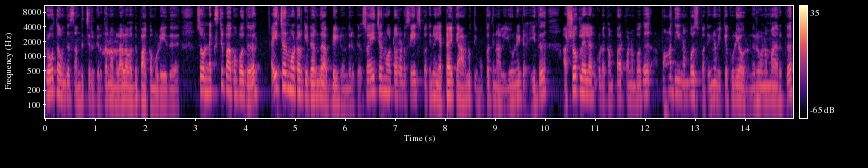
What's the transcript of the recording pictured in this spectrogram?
க்ரோத்தை வந்து சந்திச்சிருக்கிறத நம்மளால் வந்து பார்க்க முடியுது. ஸோ நெக்ஸ்ட்டு பார்க்கும்போது ஐச்சர் மோட்டார் கிட்டேருந்து அப்டேட் வந்திருக்கு. ஸோ ஐச்சர் மோட்டாரோட சேல்ஸ் பார்த்திங்கன்னா எட்டாயிரத்தி அறநூற்றி முப்பத்தி நாலு யூனிட் இது அசோக் லைலான் கூட கம்பேர் பண்ணும்போது பாதி நம்பர்ஸ் பார்த்திங்கன்னா விற்கக்கூடிய ஒரு நிறுவனமாக இருக்குது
